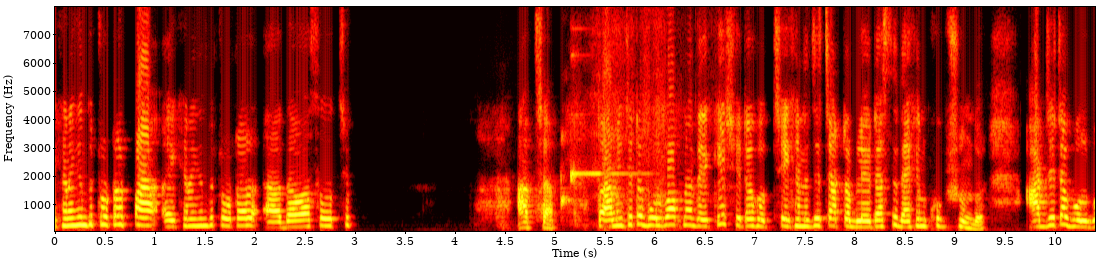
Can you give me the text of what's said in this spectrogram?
এখানে কিন্তু টোটাল পা, এখানে কিন্তু টোটাল দেওয়া আছে হচ্ছে আচ্ছা তো আমি যেটা বলব আপনাদেরকে সেটা হচ্ছে এখানে যে চারটা ব্লেড আছে, দেখেন খুব সুন্দর। আর যেটা বলব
